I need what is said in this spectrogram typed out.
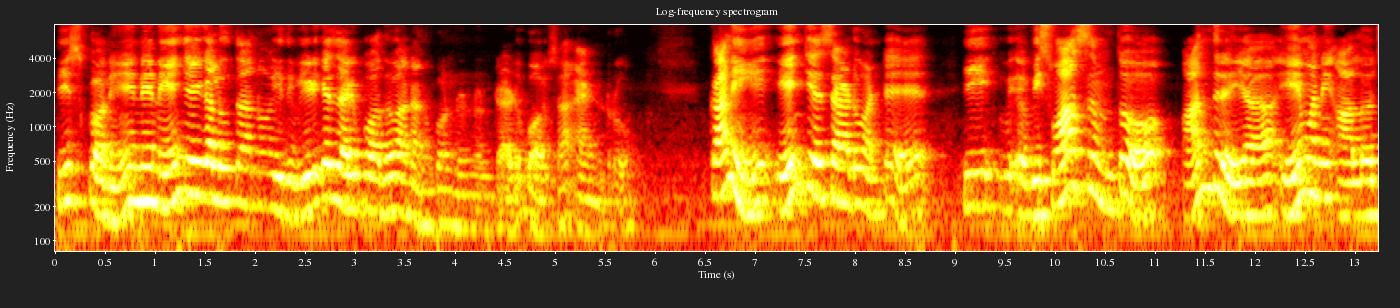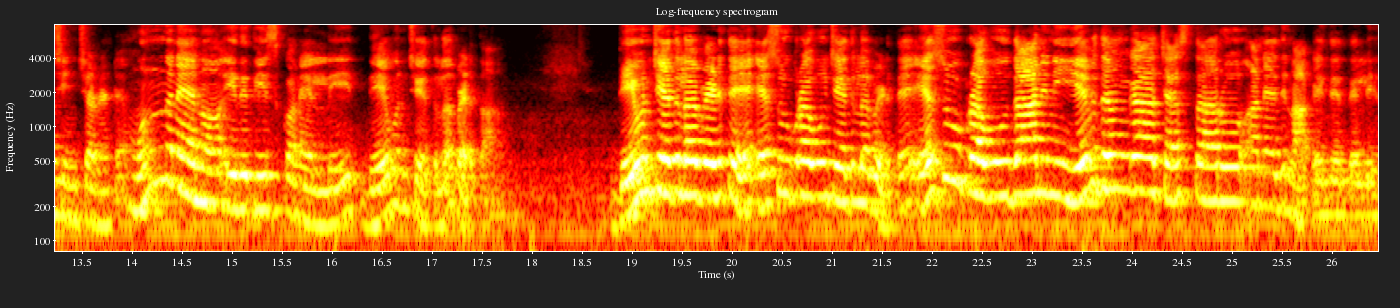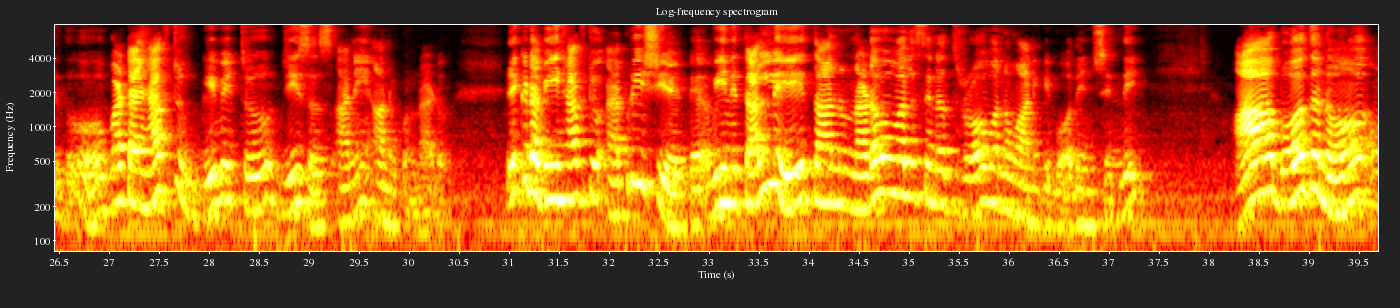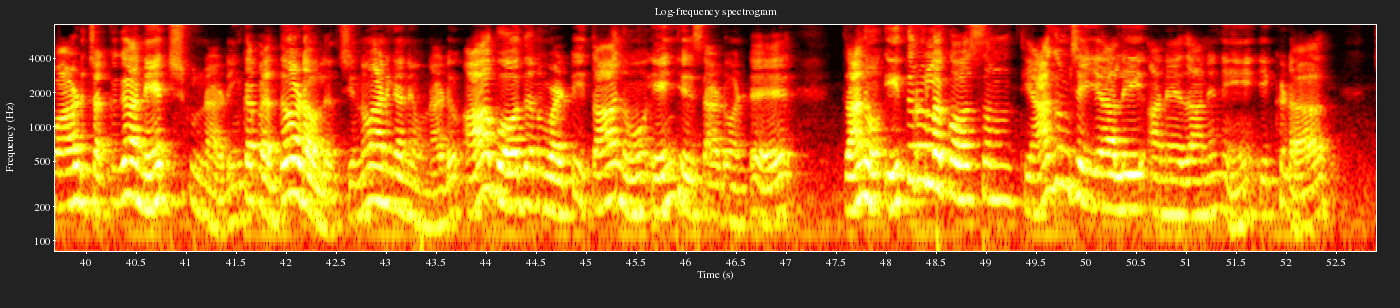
తీసుకొని నేను ఏం చేయగలుగుతాను? ఇది వీడికే సరిపోదు అని అనుకుంటుంటాడు ఉంటాడు బహుశా ఆండ్రూ కానీ ఏం చేశాడు అంటే ఈ విశ్వాసంతో ఆంధ్రేయ ఏమని ఆలోచించాడంటే ముందు నేను ఇది తీసుకొని వెళ్ళి దేవుని చేతిలో పెడతాను. దేవుని చేతిలో పెడితే యేసు ప్రభు చేతిలో పెడితే యేసు ప్రభు దానిని ఏ విధంగా చేస్తారు అనేది నాకైతే తెలియదు but I have to give it to Jesus అని అనుకున్నాడు. ఇక్కడ వీ హ్యావ్ టు అప్రిషియేట్ వీని తల్లి తాను నడవవలసిన త్రోవను వానికి బోధించింది. ఆ బోధను వాడు చక్కగా నేర్చుకున్నాడు. ఇంకా పెద్దవాడు అవ్వలేదు చిన్నవాడిగానే ఉన్నాడు. ఆ బోధను బట్టి తాను ఏం చేశాడు అంటే తాను ఇతరుల కోసం త్యాగం చెయ్యాలి అనే దానిని ఇక్కడ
